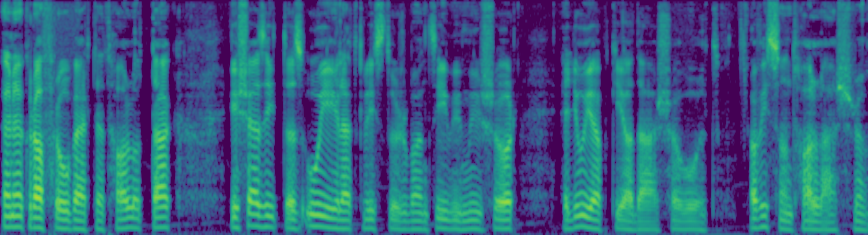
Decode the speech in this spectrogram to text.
Önök Raff Robertet hallották, és ez itt az Új Élet Krisztusban című műsor egy újabb kiadása volt. A viszont hallásra.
